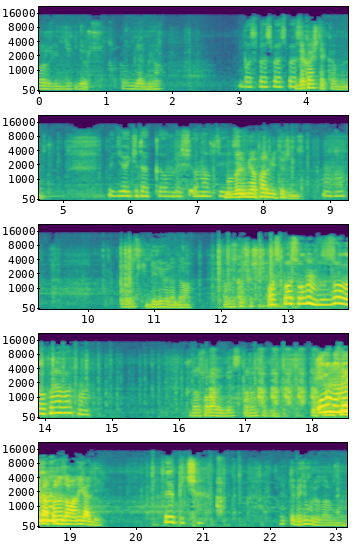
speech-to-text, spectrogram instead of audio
doğru düzgünce gidiyoruz. Bakalım gelmiyor. Bas bas bas bas. Bize kaç dakika Mehmet? Video 2 dakika 15 16 Bu bölümü yapar bitiririm. Aha. Ananı kim geliyor herhalde ha. Ananı kaç kaç kaç. Bas bas oğlum hızlı ol arkana bakma. Şuradan sola döneceğiz. Ananı satayım. Dur Oğlum şimdi fake onlardan- atmanın zamanı geldi. Senin piç. Hep de beni vuruyorlar bunlar.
